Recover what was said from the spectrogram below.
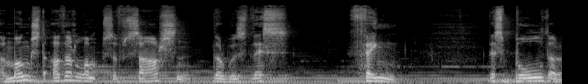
amongst other lumps of sarsen, there was this thing this boulder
